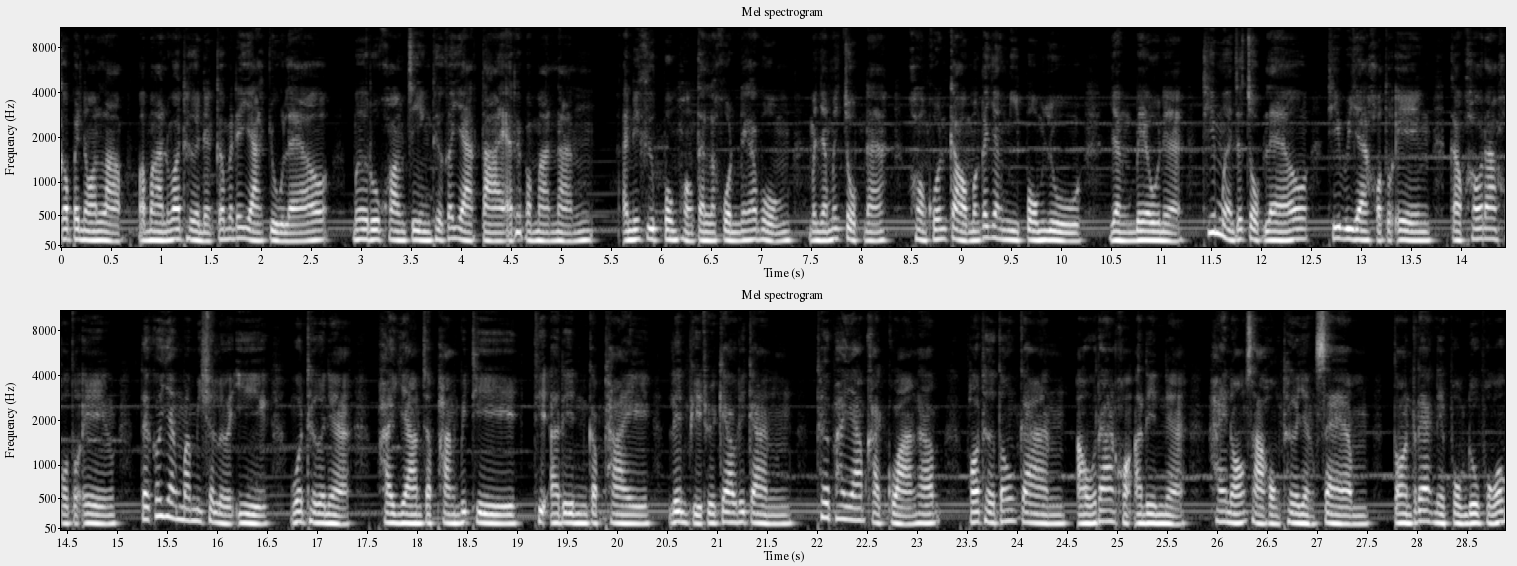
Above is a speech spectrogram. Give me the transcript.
ก็ไปนอนหลับประมาณว่าเธอเนี่ยก็ไม่ได้อยากอยู่แล้ว เมื่อรู้ความจริง เธอก็อยากตายอะไรประมาณนั้น อันนี้คือปมของแต่ละคนนะครับผม มันยังไม่จบนะ ของคนเก่ามันก็ยังมีปมอยู่ อย่างเบลเนี่ยที่เหมือนจะจบแล้วที่วิญญาของตัวเองกับเข้าร่างของตัวเอง แต่ก็ยังมามีเฉลยอีก ว่าเธอเนี่ยพยายามจะพังพิธีที่อารินกับไทยเล่นผีถ้วยแก้วด้วยกัน เธอพยายามขัดขวางครับ เพราะเธอต้องการเอาร่างของอารินเนี่ยให้น้องสาวของเธออย่างแซม ตอนแรกเนี่ยผมดูผมก็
